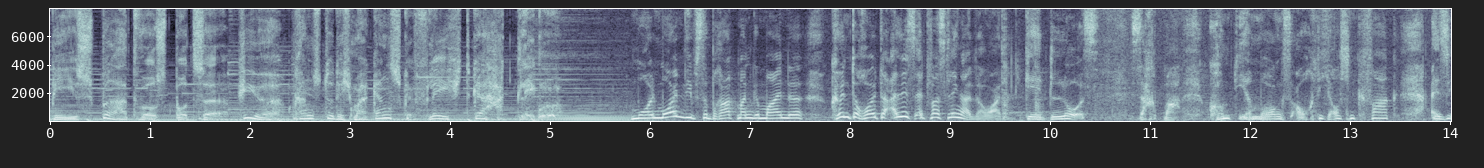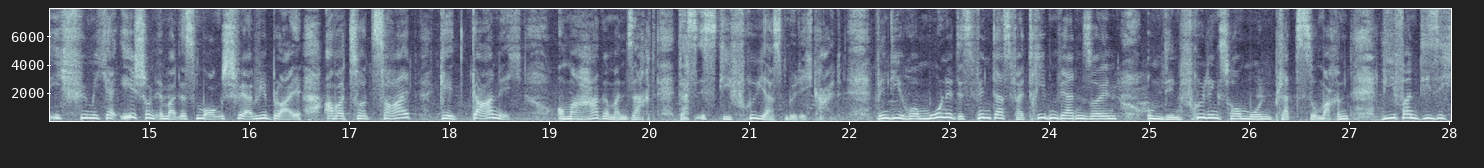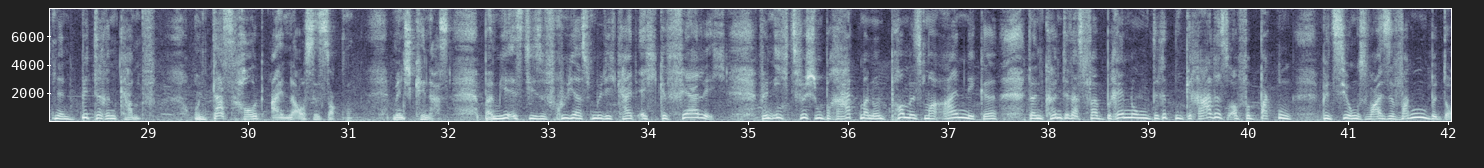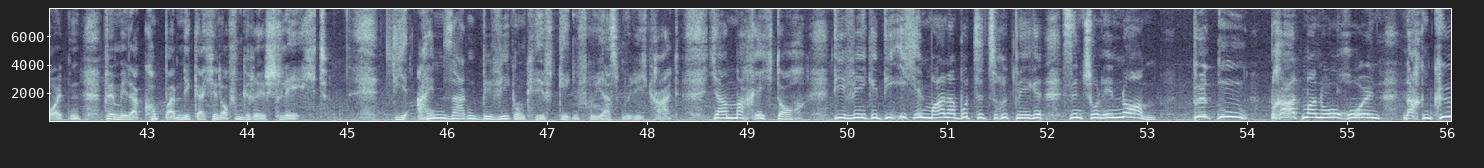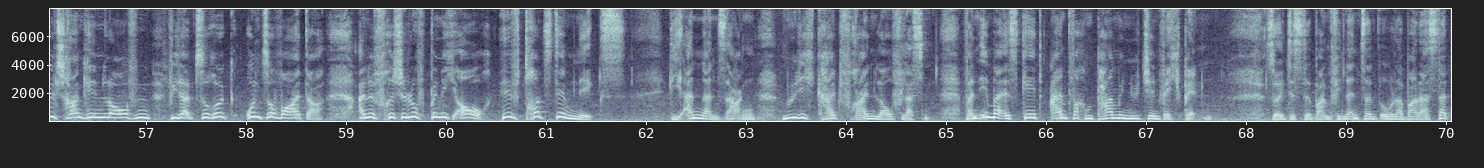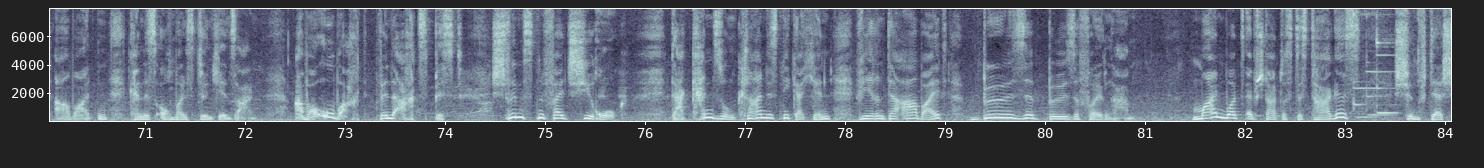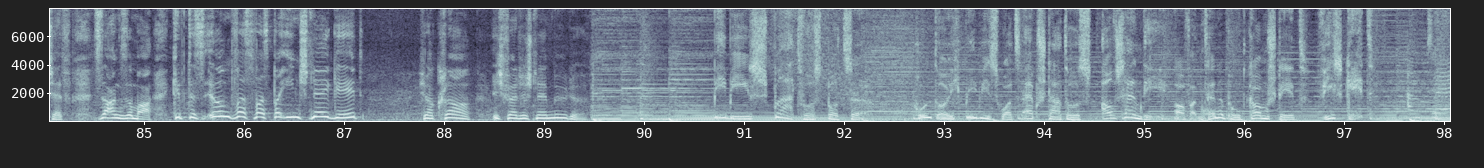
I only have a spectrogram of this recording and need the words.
Bibis Bratwurstbutze. Hier kannst du dich mal ganz gepflegt gehackt legen. Moin, moin, liebste Bratmann-Gemeinde. Könnte heute alles etwas länger dauern. Geht los. Sagt mal, kommt ihr morgens auch nicht aus dem Quark? Also ich fühle mich ja eh schon immer des Morgens schwer wie Blei. Aber zur Zeit geht gar nicht. Oma Hagemann sagt, das ist die Frühjahrsmüdigkeit. Wenn die Hormone des Winters vertrieben werden sollen, um den Frühlingshormonen Platz zu machen, liefern die sich einen bitteren Kampf. Und das haut einen aus den Socken. Mensch, Kinders, bei mir ist diese Frühjahrsmüdigkeit echt gefährlich. Wenn ich zwischen Bratmann und Pommes mal einnicke, dann könnte das Verbrennung dritten Grades auf Backen bzw. Wangen bedeuten, wenn mir der Kopf beim Nickerchen auf den Grill schlägt. Die einen sagen, Bewegung hilft gegen Frühjahrsmüdigkeit. Ja, mach ich doch. Die Wege, die ich in meiner Butze zurücklege, sind schon enorm. Bücken, Bratmann hochholen, nach dem Kühlschrank hinlaufen, wieder zurück und so weiter. Eine frische Luft bin ich auch, hilft trotzdem nix. Die anderen sagen, Müdigkeit freien Lauf lassen. Wann immer es geht, einfach ein paar Minütchen wegpennen. Solltest du beim Finanzamt oder bei der Stadt arbeiten, kann es auch mal ein Stündchen sein. Aber Obacht, wenn du 80 bist. Schlimmstenfalls Chirurg. Da kann so ein kleines Nickerchen während der Arbeit böse, böse Folgen haben. Mein WhatsApp-Status des Tages, schimpft der Chef. Sagen Sie mal, gibt es irgendwas, was bei Ihnen schnell geht? Ja klar, ich werde schnell müde. Bibis Bratwurstbutze. Holt euch Bibis WhatsApp-Status aufs Handy. Auf antenne.com steht, wie's geht. Antenne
